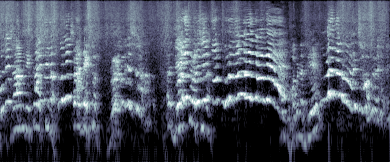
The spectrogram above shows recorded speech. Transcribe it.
খুলিস না। আমি দেখতে পাচ্ছি না। আরে দেখো আরে দেখতে পাচ্ছি না। পুরোনো হয়ে যাবে। আরে হবে না দে। পুরোনো যাবে।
